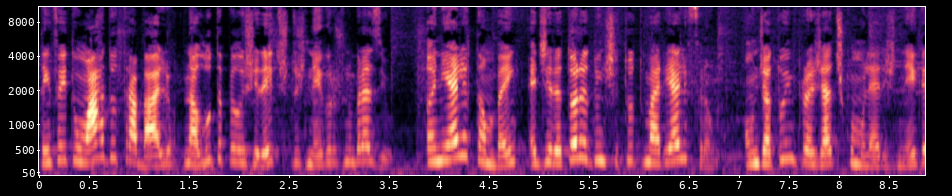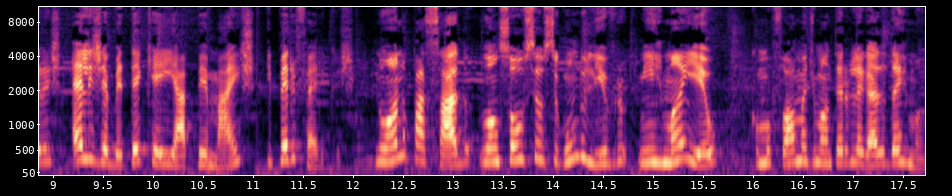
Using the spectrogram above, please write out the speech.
tem feito um árduo trabalho na luta pelos direitos dos negros no Brasil. Aniele também é diretora do Instituto Marielle Franco, onde atua em projetos com mulheres negras, LGBTQIAP+, e periféricas. No ano passado, lançou o seu segundo livro, Minha Irmã e Eu, como forma de manter o legado da irmã.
